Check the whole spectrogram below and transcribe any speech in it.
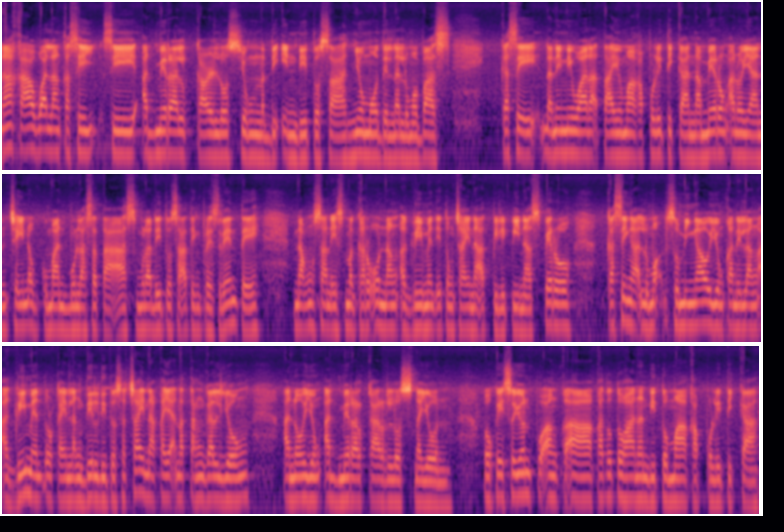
nakakaawa lang kasi si Admiral Carlos yung nadiin dito sa new model na lumabas kasi naniniwala tayo mga kapolitika na merong ano yan chain of command mula sa taas mula dito sa ating presidente na kung saan is magkaroon ng agreement itong China at Pilipinas. Pero kasi nga sumingaw yung kanilang agreement or kanilang deal dito sa China kaya natanggal yung ano yung Admiral Carlos na yon Okay, so yun po ang ah, katotohanan dito mga kapolitika.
